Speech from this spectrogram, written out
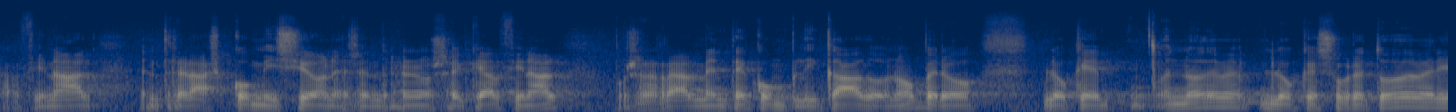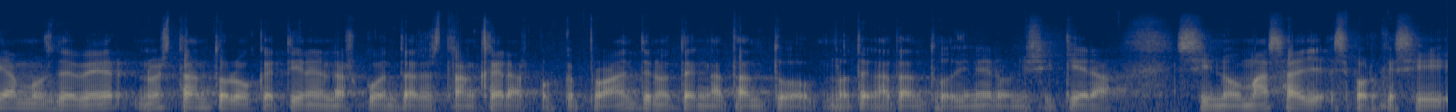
al final, entre las comisiones, entre no sé qué, al final, pues es realmente complicado. ¿no? Pero lo que, no lo que sobre todo deberíamos de ver no es tanto lo que tienen las cuentas extranjeras, porque probablemente no tenga tanto, no tenga tanto dinero ni siquiera, sino más allá, porque si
